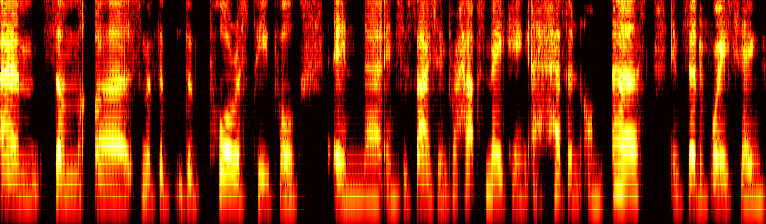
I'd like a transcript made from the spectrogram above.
um, some uh, some of the, the poorest people in uh, in society and perhaps making a heaven on earth instead of waiting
